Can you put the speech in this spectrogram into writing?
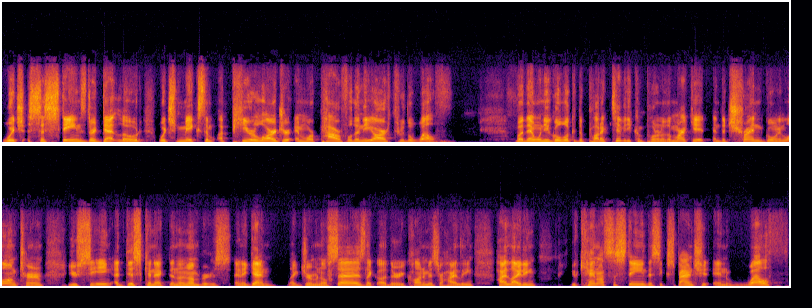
which sustains their debt load, which makes them appear larger and more powerful than they are through the wealth. But then when you go look at the productivity component of the market and the trend going long term, you're seeing a disconnect in the numbers. And again, like Germinal says, like other economists are highlighting, highlighting, you cannot sustain this expansion in wealth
